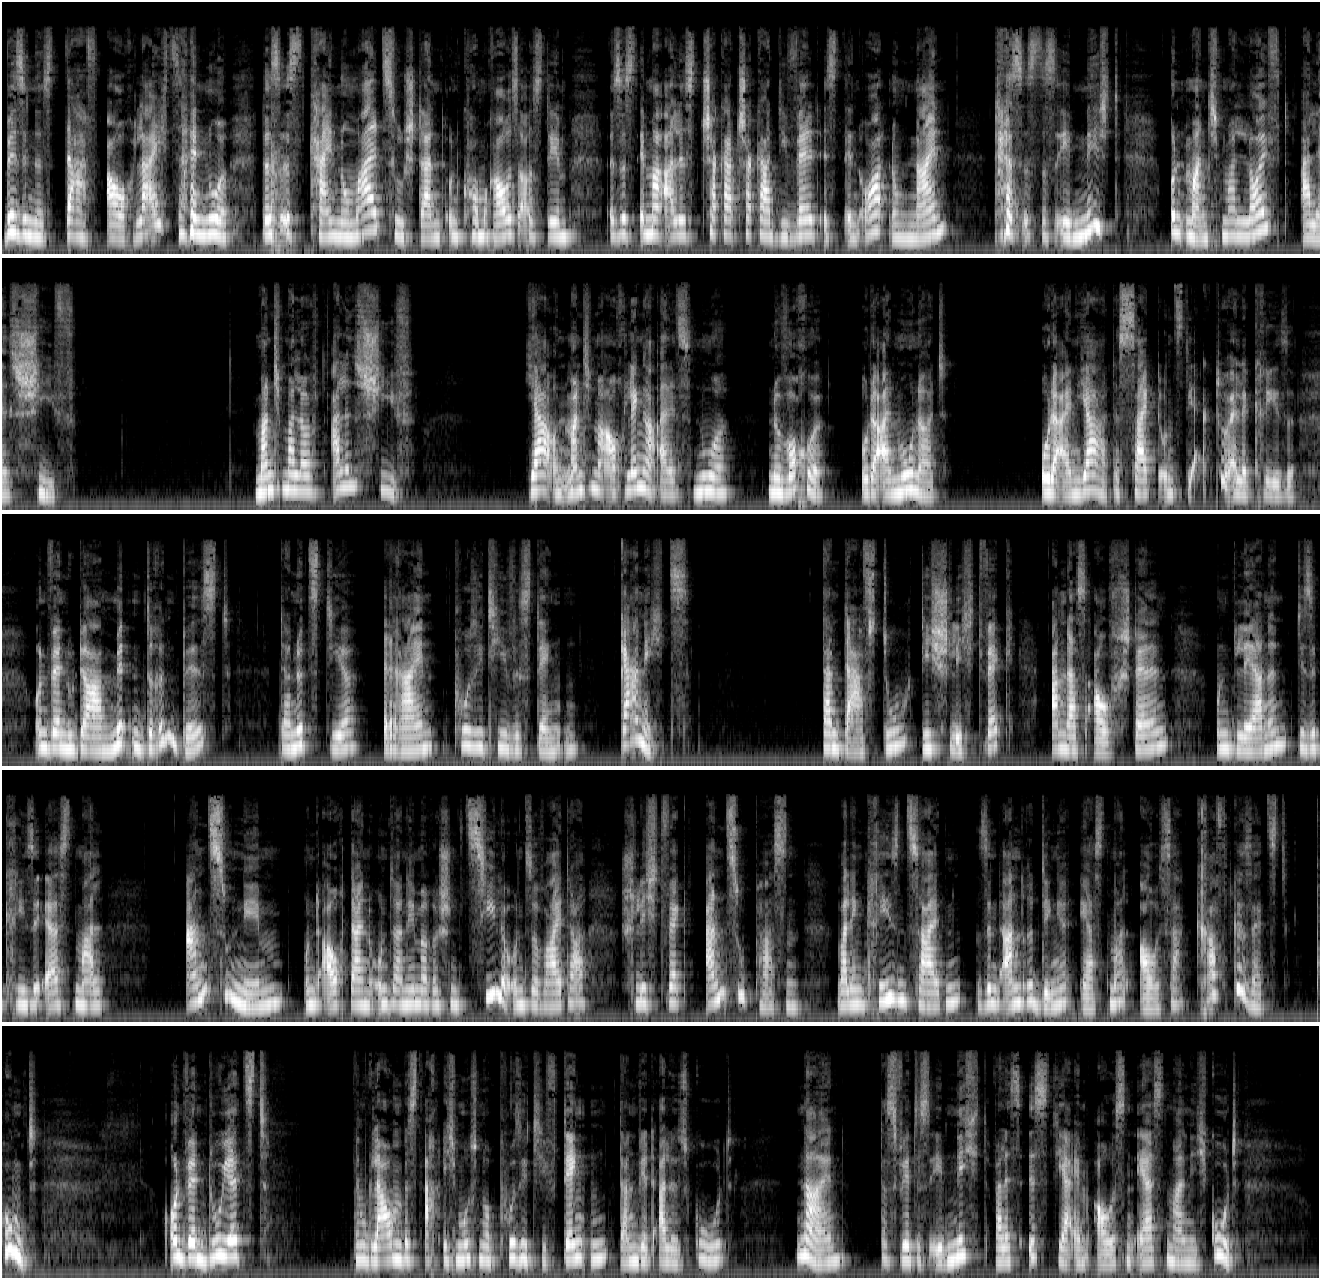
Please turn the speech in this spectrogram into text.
Business darf auch leicht sein, nur das ist kein Normalzustand und komm raus aus dem, es ist immer alles tschakka tschakka, die Welt ist in Ordnung. Nein, das ist es eben nicht. Und manchmal läuft alles schief. Manchmal läuft alles schief. Ja, und manchmal auch länger als nur eine Woche oder ein Monat oder ein Jahr. Das zeigt uns die aktuelle Krise. Und wenn du da mittendrin bist, da nützt dir rein positives Denken gar nichts. Dann darfst du dich schlichtweg anders aufstellen und lernen, diese Krise erstmal anzunehmen und auch deine unternehmerischen Ziele und so weiter schlichtweg anzupassen, weil in Krisenzeiten sind andere Dinge erstmal außer Kraft gesetzt. Punkt. Und wenn du jetzt im Glauben bist, ach, ich muss nur positiv denken, dann wird alles gut. Nein, das wird es eben nicht, weil es ist ja im Außen erstmal nicht gut.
